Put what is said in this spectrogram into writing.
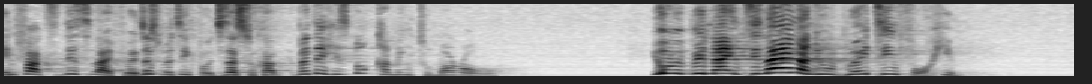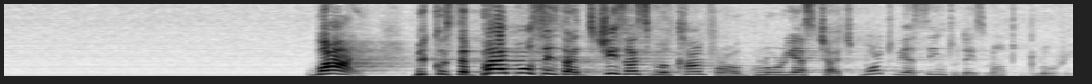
in fact, this life, we're just waiting for Jesus to come. But then he's not coming tomorrow. You will be 99 and you'll be waiting for him. Why? Because the Bible says that Jesus will come for a glorious church. What we are seeing today is not glory.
